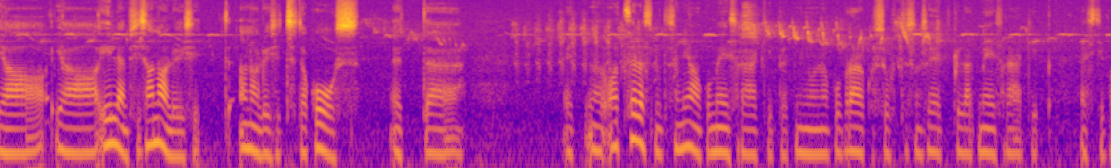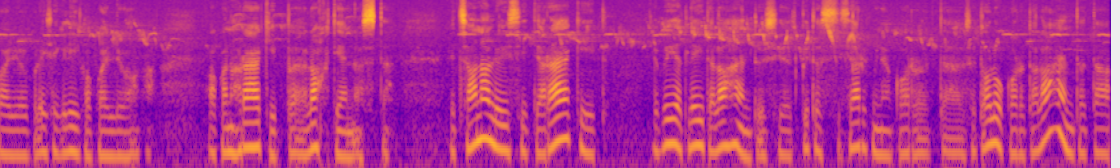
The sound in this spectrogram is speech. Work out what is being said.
Ja, ja hiljem siis analüüsid, analüüsid seda koos, et et no vot selles mõttes on hea, kui mees räägib, et minul nagu praeguses suhtes on see, et küll, et mees räägib hästi palju, võib-olla isegi liiga palju, aga aga noh, räägib lahti ennast. et sa analüüsid ja räägid ja püüad leida lahendusi, et kuidas siis järgmine kord äh, seda olukorda lahendada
